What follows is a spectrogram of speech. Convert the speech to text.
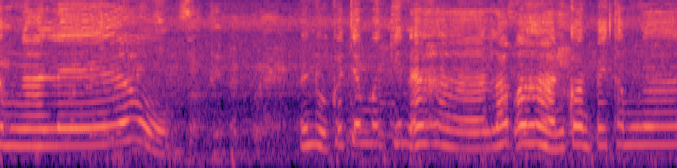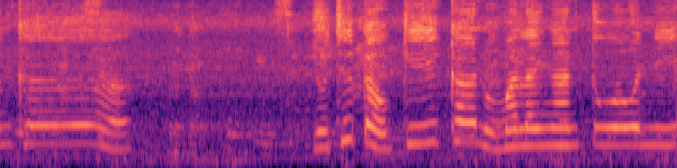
ทำงานแล้วแล้วหนูก็จะมากินอาหาร รับอาหารก่อนไปทำงานค่ะ หนูชื่อเก่ากี้ค่ะ หนูมารายงานตัววันนี้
